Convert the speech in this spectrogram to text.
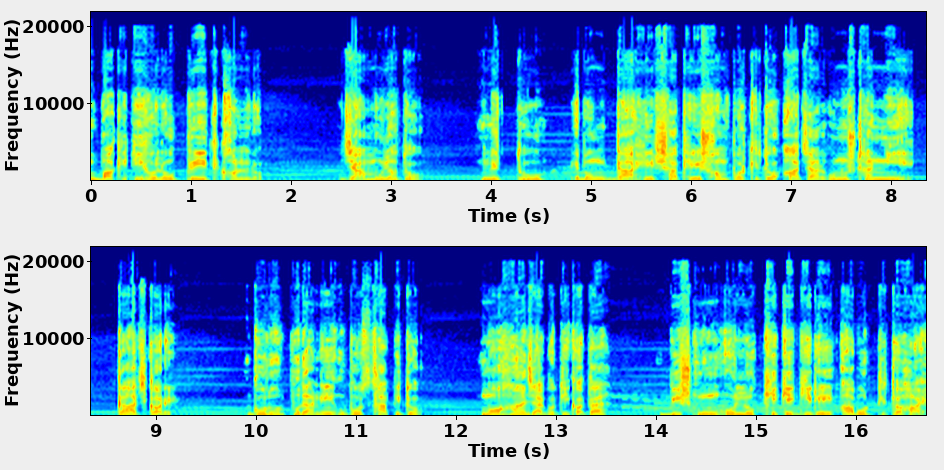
বাকিটি হল প্রেতখণ্ড যা মূলত মৃত্যু এবং দাহের সাথে সম্পর্কিত আচার অনুষ্ঠান নিয়ে কাজ করে। গরুর পুরাণে উপস্থাপিত মহাজাগতিকতা বিষ্ণু ও লক্ষ্মীকে ঘিরে আবর্তিত হয়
